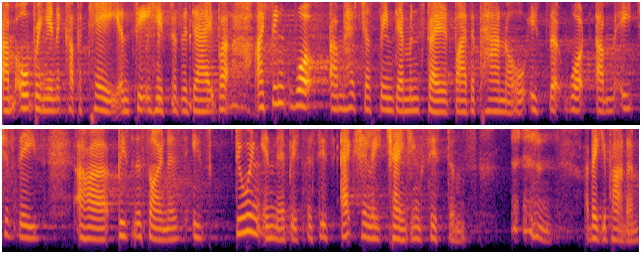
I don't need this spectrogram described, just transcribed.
um, all bring in a cup of tea and sit here for the day. But I think what um, has just been demonstrated by the panel is that what um, each of these uh, business owners is doing in their business is actually changing systems. I beg your pardon.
